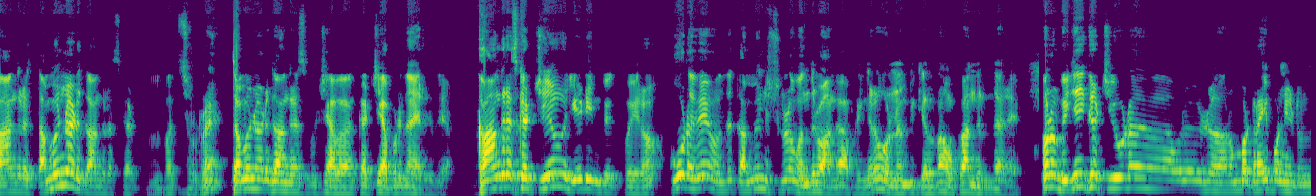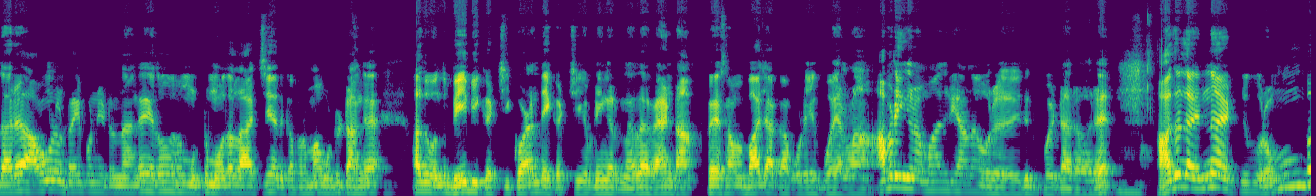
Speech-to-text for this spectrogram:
காங்கிரஸ் தமிழ்நாடு காங்கிரஸ் கட்சி பற்றி சொல்கிறேன் தமிழ்நாடு காங்கிரஸ் கட்சி கட்சி அப்படி தான் இருக்குது. காங்கிரஸ் கட்சியும் ஏடிஎம்கேக்கு போயிடும் கூடவே வந்து கம்யூனிஸ்டுகளும் வந்துடுவாங்க அப்படிங்கிற ஒரு நம்பிக்கையில் தான் உட்காந்துருந்தாரு அப்புறம் விஜய் கட்சியோட அவர் ரொம்ப ட்ரை பண்ணிட்டு இருந்தாரு அவங்களும் ட்ரை பண்ணிட்டு இருந்தாங்க ஏதோ முட்டு முதல் ஆச்சு அதுக்கப்புறமா விட்டுட்டாங்க. அது வந்து பேபி கட்சி குழந்தை கட்சி அப்படிங்கிறதுனால வேண்டாம். பேசாமல் பாஜக கூடயே போயிடலாம் அப்படிங்கிற மாதிரியான ஒரு இதுக்கு போயிட்டார் அவர். அதில் என்ன ஆயிடுச்சு? ரொம்ப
